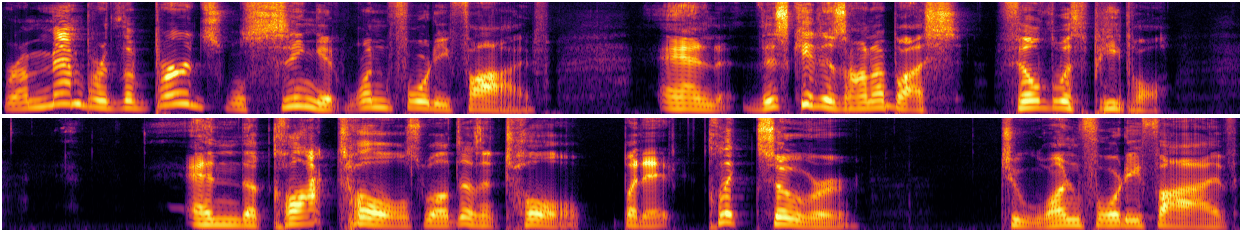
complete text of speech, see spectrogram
Remember, the birds will sing at 145. And this kid is on a bus filled with people and the clock tolls. Well, it doesn't toll, but it clicks over to 145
